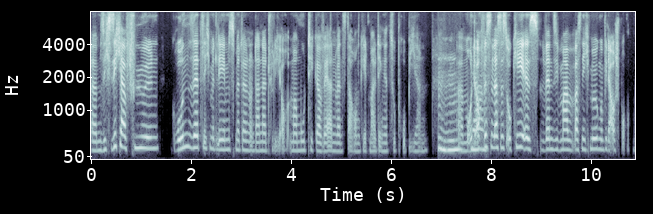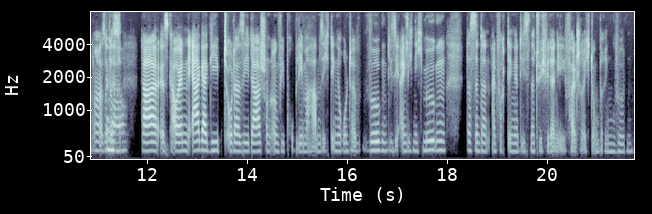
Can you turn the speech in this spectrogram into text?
ähm, sich sicher fühlen, grundsätzlich mit Lebensmitteln und dann natürlich auch immer mutiger werden, wenn es darum geht, mal Dinge zu probieren. Mhm, Ähm, und ja, auch wissen, dass es okay ist, wenn sie mal was nicht mögen und wieder ausspucken. ne? Also dass genau. da es keinen Ärger gibt oder sie da schon irgendwie Probleme haben, sich Dinge runterwürgen, die sie eigentlich nicht mögen. Das sind dann einfach Dinge, die es natürlich wieder in die falsche Richtung bringen würden.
